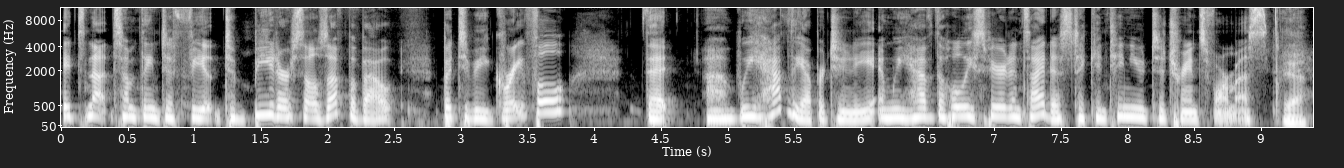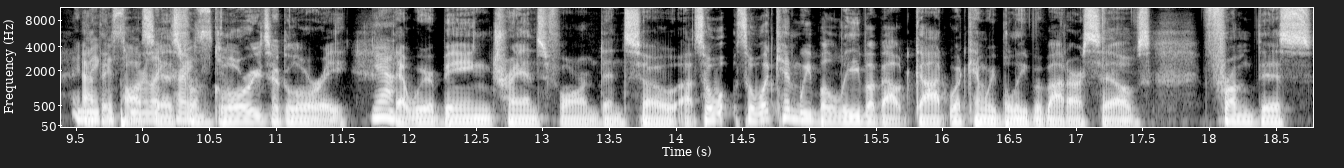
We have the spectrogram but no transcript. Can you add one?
it's not something to feel to beat ourselves up about, but to be grateful that uh, we have the opportunity and we have the Holy Spirit inside us to continue to transform us. Yeah, and I make think us Paul more says Christ. from glory to glory Yeah. that we're being transformed. And so, uh, so, so, what can we believe about God? What can we believe about ourselves from this?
